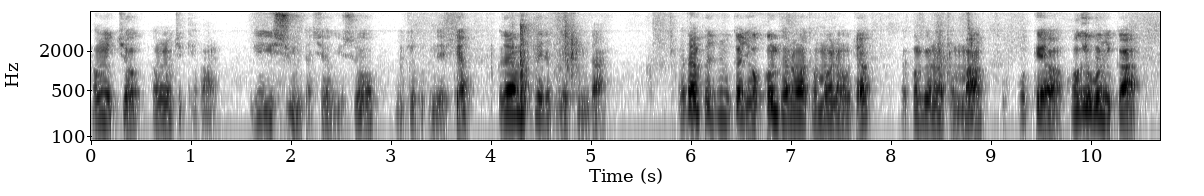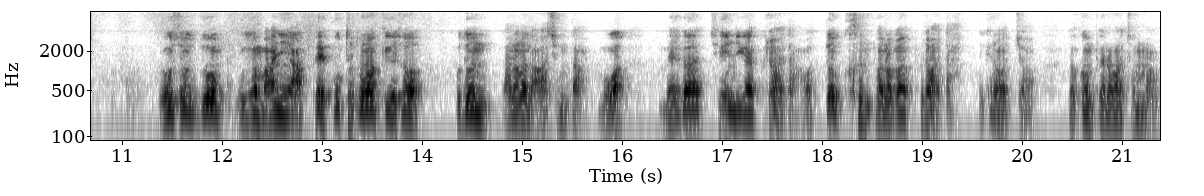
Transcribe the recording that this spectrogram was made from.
경위 쪽 경원 쪽 개발 이게 이슈입니다 지역 이슈 이렇게 보시면 되겠고요 그 다음 페이지 보겠습니다 그 다음 페이지 보니까 여권 변화와 전망 나오죠 여권 변화 전망 볼게요. 거기 보니까 여기서도 우리가 많이 앞에 국토종합기에서 보던 단어가 나왔습니다. 뭐가 메가 체인지가 필요하다. 어떤 큰 변화가 필요하다. 이렇게 나왔죠. 여권 변화와 전망.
